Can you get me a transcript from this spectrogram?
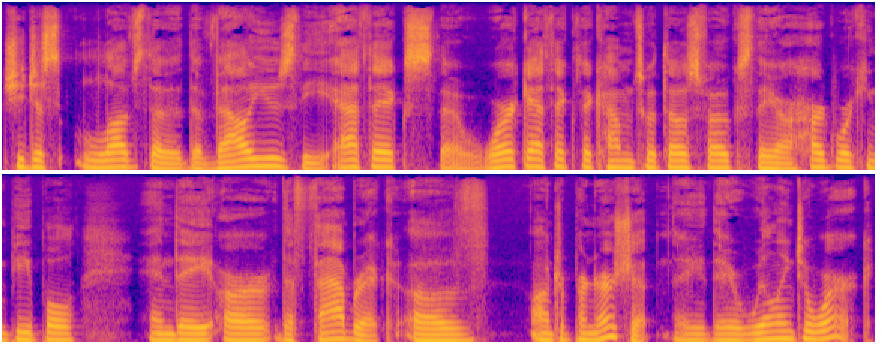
she just loves the the values, the ethics, the work ethic that comes with those folks. They are hardworking people and they are the fabric of entrepreneurship. They they're willing to work.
